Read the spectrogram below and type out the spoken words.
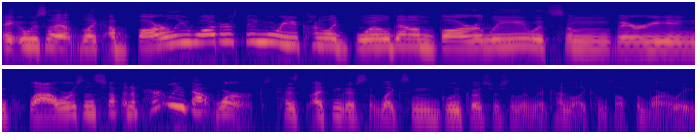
it was a, like a barley water thing where you kind of like boil down barley with some varying flowers and stuff, and apparently that works because I think there's like some glucose or something that kind of like comes off the barley.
